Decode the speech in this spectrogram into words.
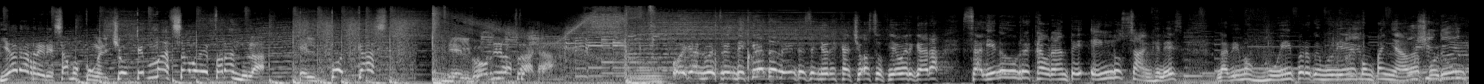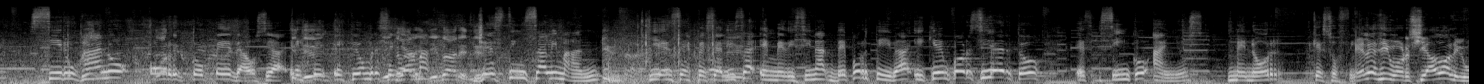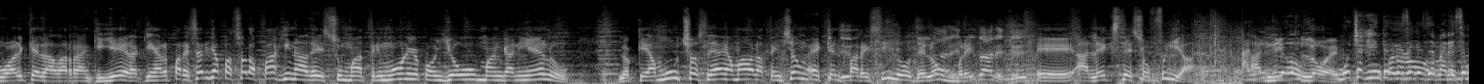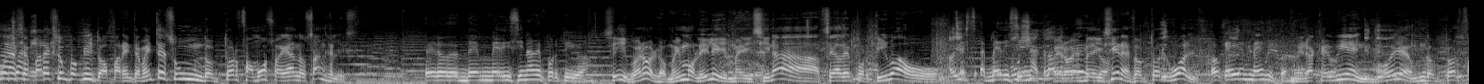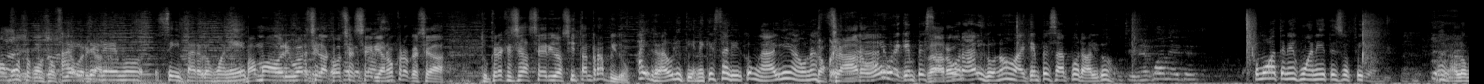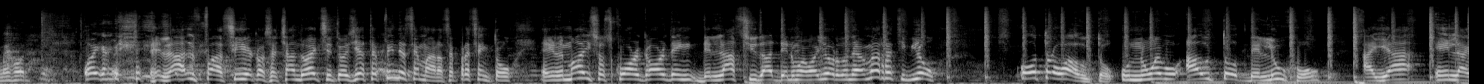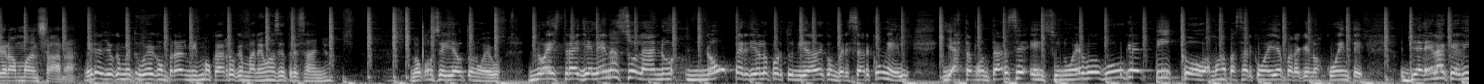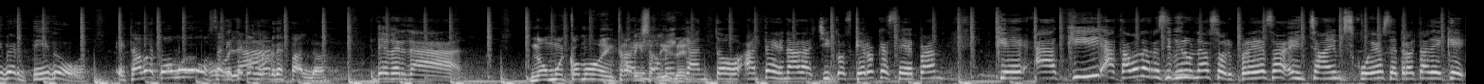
Y ahora regresamos con el show que más sabe de farándula, el podcast del Gol de la Plata. Oiga, nuestro indiscreto lente, señores, cachó a Sofía Vergara saliendo de un restaurante en Los Ángeles. La vimos muy, pero que muy bien acompañada por un cirujano ortopeda. O sea, este, este hombre se llama Justin Salimán, quien se especializa en medicina deportiva y quien, por cierto, es cinco años menor que Sofía. Él es divorciado al igual que la barranquillera, quien al parecer ya pasó la página de su matrimonio con Joe Manganiello. Lo que a muchos le ha llamado la atención es que el parecido del hombre eh, al ex de Sofía, a Nick Loeb. Mucha gente dice que se parece mucho a Se Nick. parece un poquito. Aparentemente es un doctor famoso allá en Los Ángeles. Pero de, de medicina deportiva. Sí, bueno, es lo mismo, Lili. Medicina, sea deportiva o. Es medicina, claro. Pero es médico. medicina, es doctor igual. Ok, es médico. Mira qué bien. Oye, un doctor famoso con Sofía Ahí Vergara. tenemos, sí, para los Juanetes. Vamos a averiguar si la cosa es seria. No creo que sea. ¿Tú crees que sea serio así tan rápido? Ay, Raúl, y tiene que salir con alguien a una No, cena, claro, algo. Hay que empezar claro. por algo, ¿no? Hay que empezar por algo. ¿Cómo va a tener Juanete, Sofía? Bueno, a lo mejor. Oigan. El Alfa sigue cosechando éxitos y este fin de semana se presentó en el Madison Square Garden de la ciudad de Nueva York, donde además recibió otro auto, un nuevo auto de lujo allá en la Gran Manzana. Mira, yo que me tuve que comprar el mismo carro que manejo hace tres años. No conseguí auto nuevo. Nuestra Yelena Solano no perdió la oportunidad de conversar con él y hasta montarse en su nuevo juguetico. Vamos a pasar con ella para que nos cuente. Yelena, qué divertido. ¿Estaba cómodo o saliste Hola. con dolor de espalda? De verdad. No muy cómodo entrar Ay, y no, salir me de él. encantó. Antes de nada, chicos, quiero que sepan que aquí acabo de recibir una sorpresa en Times Square. Se trata de que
